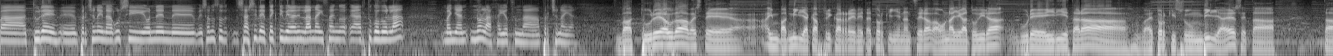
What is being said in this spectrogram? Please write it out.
ba, ture e, pertsonai nagusi honen e, esan duzu sasi detektibiraren lana izango hartuko duela, baina nola jaiotzen da pertsonaia? Ba, ture hau da, ba, este, hainbat milak Afrikarren eta etorkinen antzera, ba, ona llegatu dira, gure hirietara ba, etorkizun bila, ez, eta, eta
